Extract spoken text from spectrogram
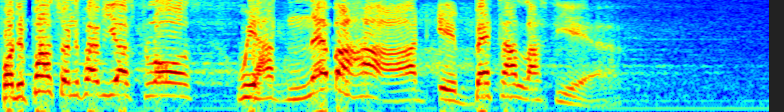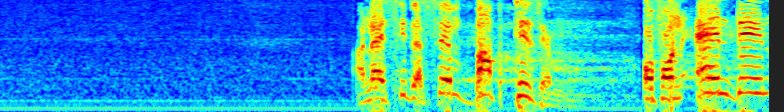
For the past 25 years plus, we had never had a better last year. And I see the same baptism of unending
